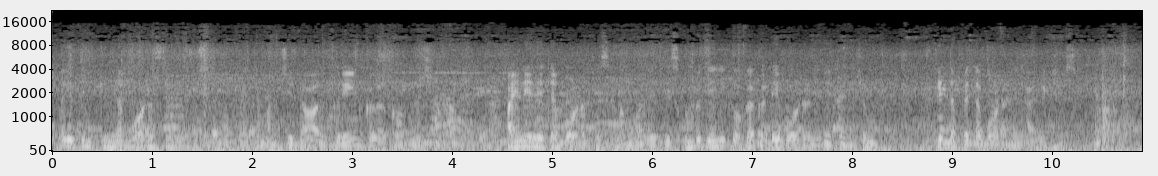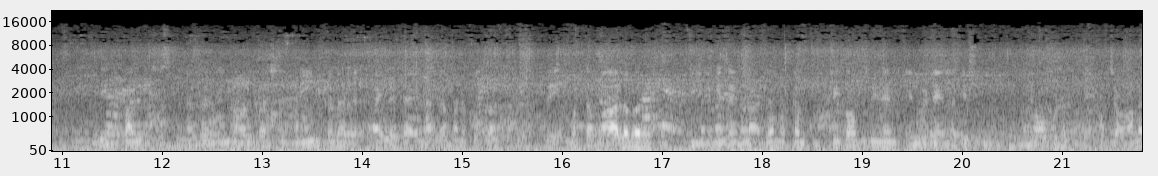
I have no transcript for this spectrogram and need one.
అలాగే దీని కింద బార్డర్ స్టైల్ చూసుకున్నట్లయితే మంచి డార్క్ గ్రీన్ కలర్ కాంబినేషన్తో పైన ఏదైతే బార్డర్ తీసుకున్నామో అదే తీసుకుంటూ దీనికి ఒక గడి బార్డర్ అనేది కొంచెం కింద పెద్ద బార్డర్ అనేది హైలైట్ చేసుకున్నాం దీని పళ్ళు చూసుకున్నట్లయితే కాంట్రాస్ట్ గ్రీన్ కలర్ హైలైట్ అయ్యేలాగా మనకు ఒక మొత్తం ఆల్ ఓవర్ ఒక టీవీ డిజైన్ లాగా మొత్తం పికాక్ డిజైన్ ఎలివేట్ అయ్యేలా తీసుకున్నాం. చాలా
